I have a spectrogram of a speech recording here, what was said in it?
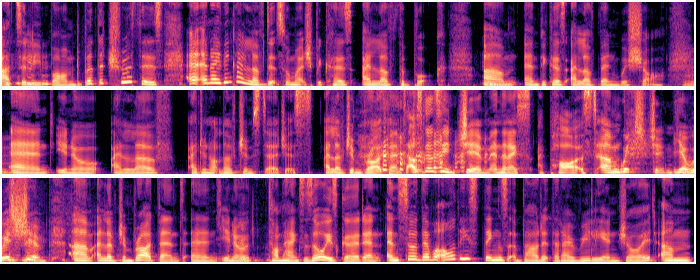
utterly bombed. But the truth is, and, and I think I loved it so much because I love the book um, and because I love Ben Whishaw. And, you know, I love. I do not love Jim Sturgess. I love Jim Broadbent. I was going to say Jim, and then I, I paused. Um, Which Jim? Yeah, which Jim? Um, I love Jim Broadbent, and you know Tom Hanks is always good, and and so there were all these things about it that I really enjoyed. Um,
